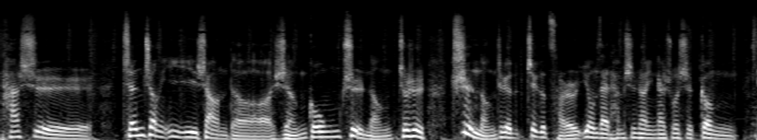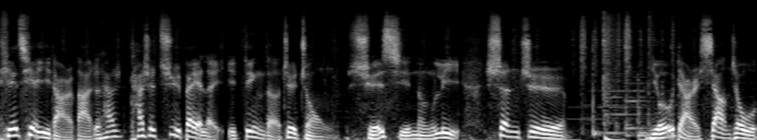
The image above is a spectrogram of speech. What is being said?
它是真正意义上的人工智能，就是智能这个这个词儿用在他们身上，应该说是更。贴切一点儿吧，就它它是具备了一定的这种学习能力，甚至。有点像，就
